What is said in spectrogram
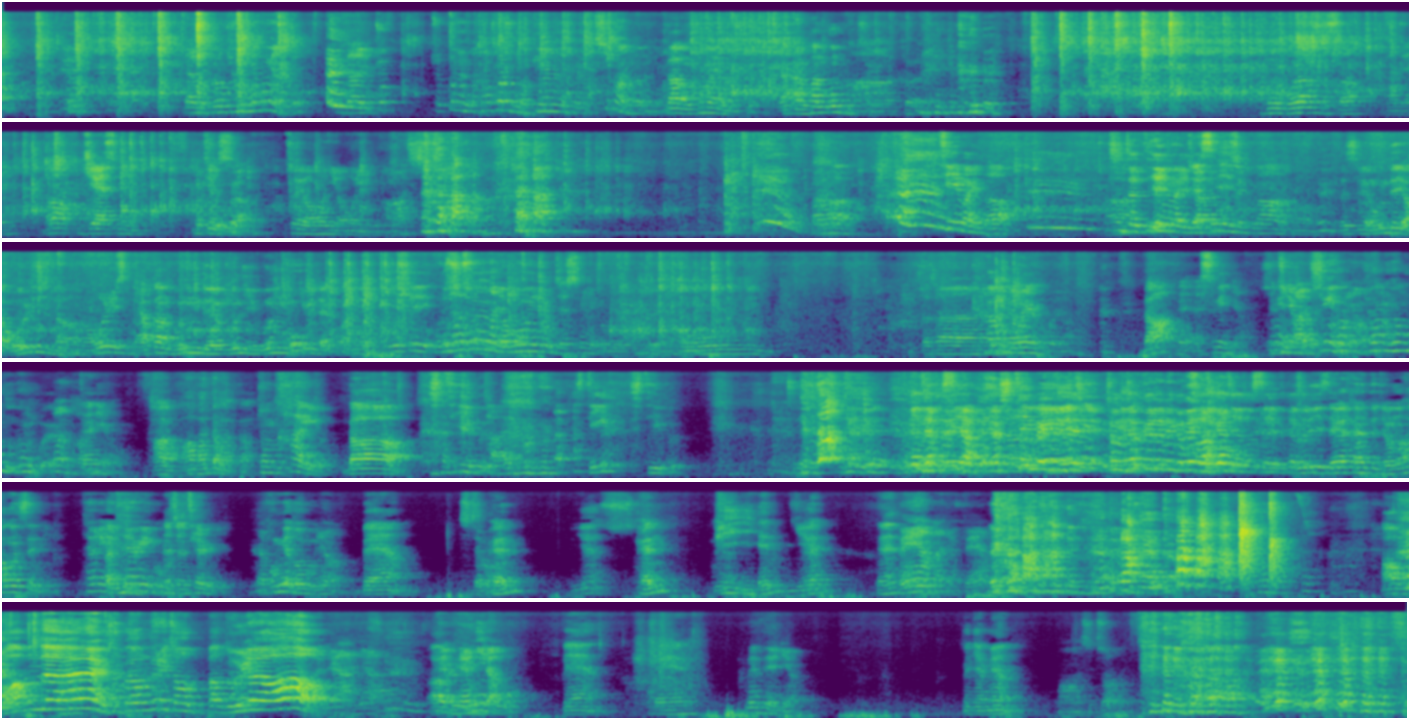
야너 그렇게 한번 해보면 안 돼? 나 조, 조금 한 거리 넣긴 했는데 별로 티가 안 나는데? 나 엄청 많이 넣었어 약간 황공포증 아 그러네 뭐 뭐라고 썼어? 안해. 어 제스민. 그게 뭐야? 저희 어머니 어머니. 아 진짜 아 TMI다. 진짜 TMI 제스민이셨구나. 됐으면 어 근데 야 어울리신다 어, 어울리신다. 약간 뭔 내용 뭔 이분 느낌인지 알것 같네 옷이 우리 사촌 누나 영어 이름 제스민이거든 오 짜잔. 형 영어 이름 뭐예요? 나? 네, 수빈이요. 수빈이 아 형, 수빈이 형? 형, 형도 형 뭐예요? 다. 다니요. 다, 아 맞다 맞다 전 카이요. 나 스티브 스티브? 스티브 야, 야 스티브 점점 그러는 거 봐. 가지셨어요? 우리 내가 다녔던 영어 학원 쌤이 아니, 테리고 네, 저 테리. 야 범규야 너 뭐냐? 뱀. 진짜로? 벤? yes. 벤? B E N? 예. 벤? 네. 뱀 아니야 뱀? 아 모아분들 자꾸 형들이 저 막 놀려요. 아니야 아니야 아? 뱀. 네. 뱀 뱀이야 왜냐면 아 진짜?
